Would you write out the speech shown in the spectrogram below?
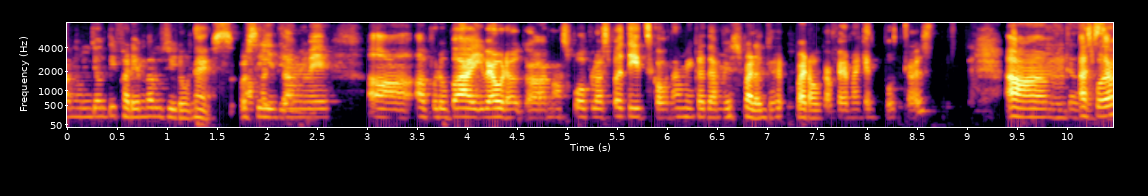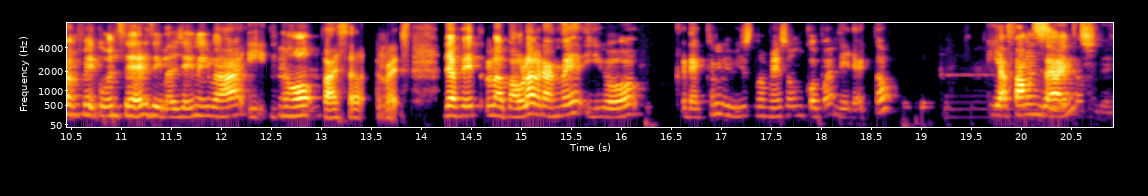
en un lloc diferent del gironès. O sigui, també uh, apropar i veure que en els pobles petits, que una mica també és per, per al que fem aquest podcast, um, es poden fer concerts i la gent hi va i no Mhm. passa res. De fet, la Paula Grande, jo crec que l'he vist només un cop en directe Ja fa uns jo anys. també.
